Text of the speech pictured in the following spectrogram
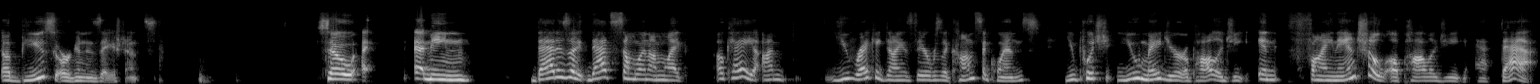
abuse organizations. So, I, I mean, that is a that's someone I'm like, okay, I'm you recognize there was a consequence. You put you made your apology and financial apology at that.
